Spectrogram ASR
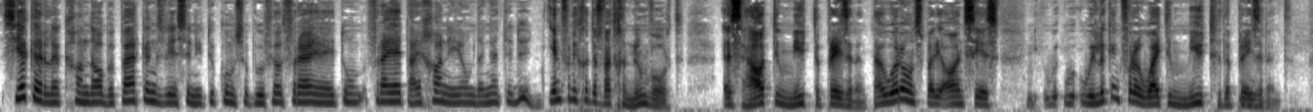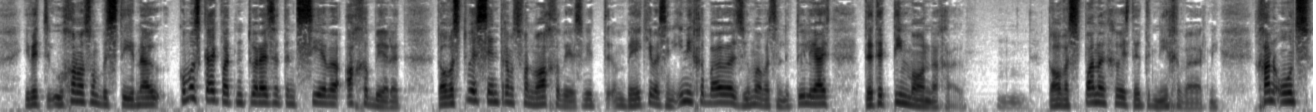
sekerlik gaan daar beperkings wees in die toekoms op hoeveel vryheid om vryheid hy gaan hê om dinge te doen. Een van die goeders wat genoem word is how to mute the president. Nou hoor ons by die ANC is we, we looking for a way to mute the president. Jy weet, hoe gaan ons hom bestuur? Nou, kom ons kyk wat in 2007 ag gebeur het. Daar was twee sentrums van mag gewees. Jy weet, Mbeki was in Unie geboue, Zuma was in Lutuli huis. Dit het 10 maande gehou. Daar was spanning geweest, dit het nie gewerk nie. Gaan ons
